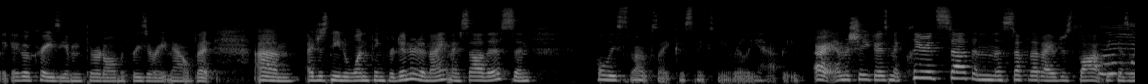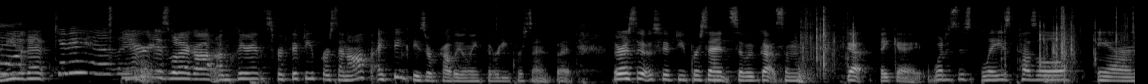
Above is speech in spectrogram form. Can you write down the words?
Like I go crazy. I'm gonna throw it all in the freezer right now. But um, I just needed one thing for dinner tonight, and I saw this and. Holy smokes, like this makes me really happy. All right, I'm gonna show you guys my clearance stuff and the stuff that I just bought because we needed it. I Here is what I got on clearance for 50% off. I think these are probably only 30%, but the rest of it was 50%. So we've got some, got like a, what is this, Blaze puzzle. And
